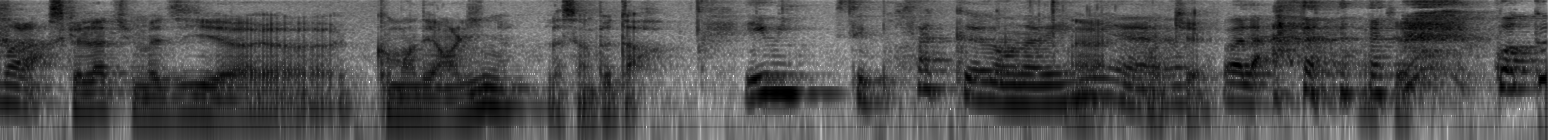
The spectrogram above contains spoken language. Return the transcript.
Voilà. Parce que là, tu m'as dit commander en ligne, là c'est un peu tard. Et oui, c'est pour ça qu'on avait mis. Euh, voilà. Quoique,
